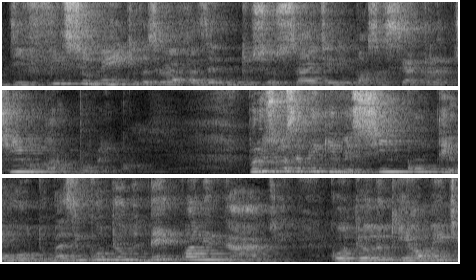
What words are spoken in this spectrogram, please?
dificilmente você vai fazer com que o seu site ele possa ser atrativo para o público. Por isso você tem que investir em conteúdo, mas em conteúdo de qualidade. Conteúdo que realmente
